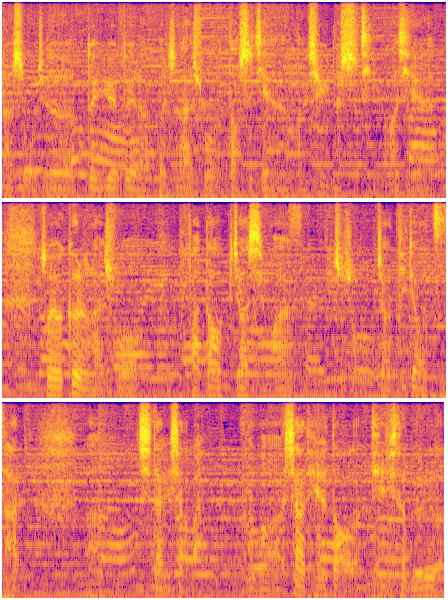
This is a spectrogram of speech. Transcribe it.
但是我觉得对乐队的本身来说，倒是一件很幸运的事情。而且作为个人来说，反倒比较喜欢这种比较低调的姿态，嗯、期待一下吧。那么夏天到了，天气特别热，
